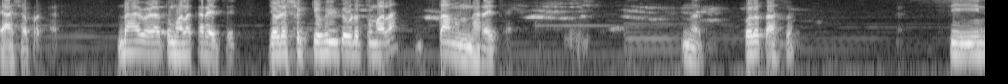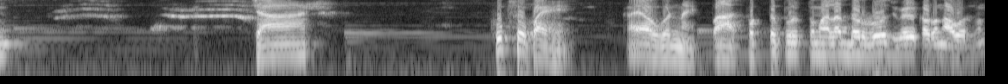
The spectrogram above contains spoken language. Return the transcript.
हे अशा प्रकारे. दहा वेळा तुम्हाला करायचंय. जेवढं शक्य होईल तेवढं तुम्हाला ताणून धरायचं आहे न- परत असं. तीन चार. खूप सोपं आहे काय अवघड नाही. पाच. फक्त तू तुम्हाला दररोज वेळ काढून आवर्जून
